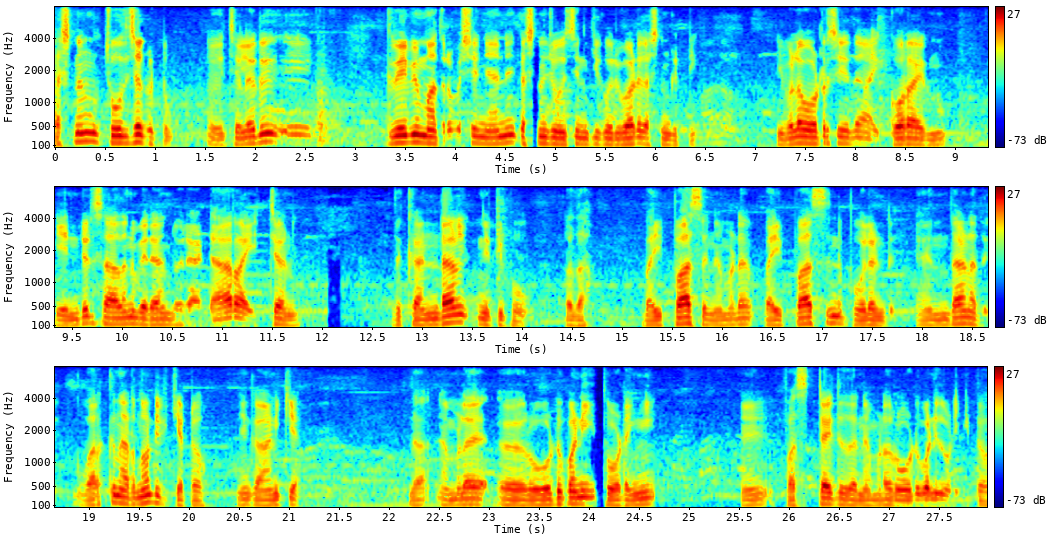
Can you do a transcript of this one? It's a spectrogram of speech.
കഷ്ണം ചോദിച്ചാൽ കിട്ടും. ചിലർ ഗ്രേവി മാത്രം. പക്ഷേ ഞാൻ കഷ്ണം ചോദിച്ച് എനിക്ക് ഒരുപാട് കഷ്ണം കിട്ടി. ഇവളെ ഓർഡർ ചെയ്ത ഐക്കോറായിരുന്നു എന്റെ ഒരു സാധനം വരാനുള്ള ഒരു അഡാർ ഐറ്റാണ് ഇത് കണ്ടാൽ ഞെട്ടിപ്പോവും. അതാ ബൈപ്പാസ് നമ്മുടെ ബൈപ്പാസിന്റെ പോലെ ഉണ്ട്. എന്താണത്? വർക്ക് നടന്നുകൊണ്ടിരിക്കട്ടോ ഞാൻ കാണിക്കാം. ഇതാ നമ്മളെ റോഡ് പണി തുടങ്ങി. ഫസ്റ്റായിട്ട് തന്നെ നമ്മളെ റോഡ് പണി തുടങ്ങിട്ടോ.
